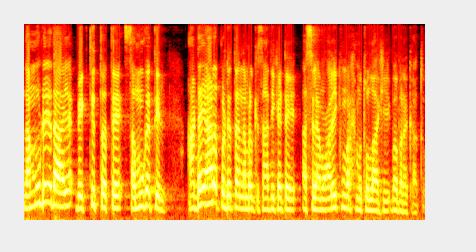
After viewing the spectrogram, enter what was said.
നമ്മുടേതായ വ്യക്തിത്വത്തെ സമൂഹത്തിൽ അടയാളപ്പെടുത്താൻ നമ്മൾക്ക് സാധിക്കട്ടെ. അസ്സാം വലൈക്കും വർഹമത്തല്ലാഹി വബർക്കാത്തു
